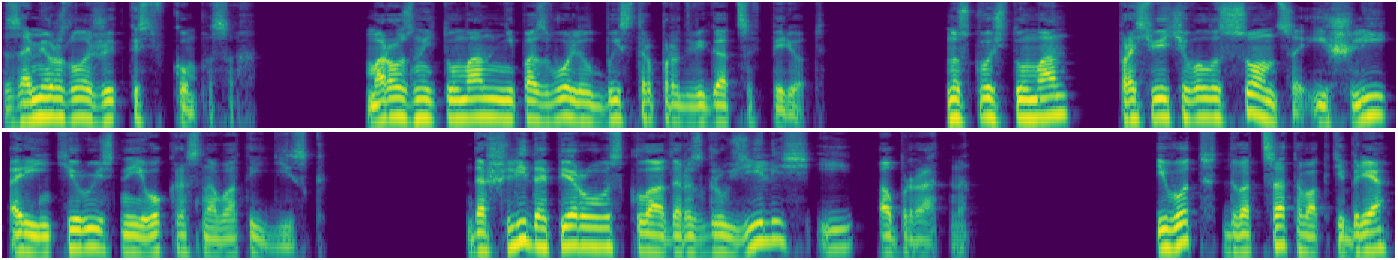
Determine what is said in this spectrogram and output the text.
Замерзла жидкость в компасах. Морозный туман не позволил быстро продвигаться вперед но сквозь туман просвечивало солнце и шли, ориентируясь на его красноватый диск. Дошли до первого склада, разгрузились и обратно. И вот 20 октября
